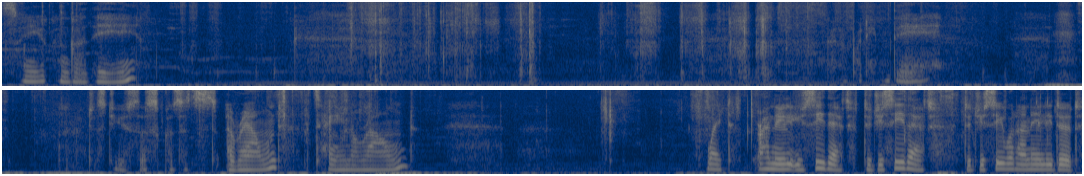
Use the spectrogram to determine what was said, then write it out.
So you can go there. This because it's around it's hanging around. Wait I nearly you see that? Did you see that? Did you see what I nearly did?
